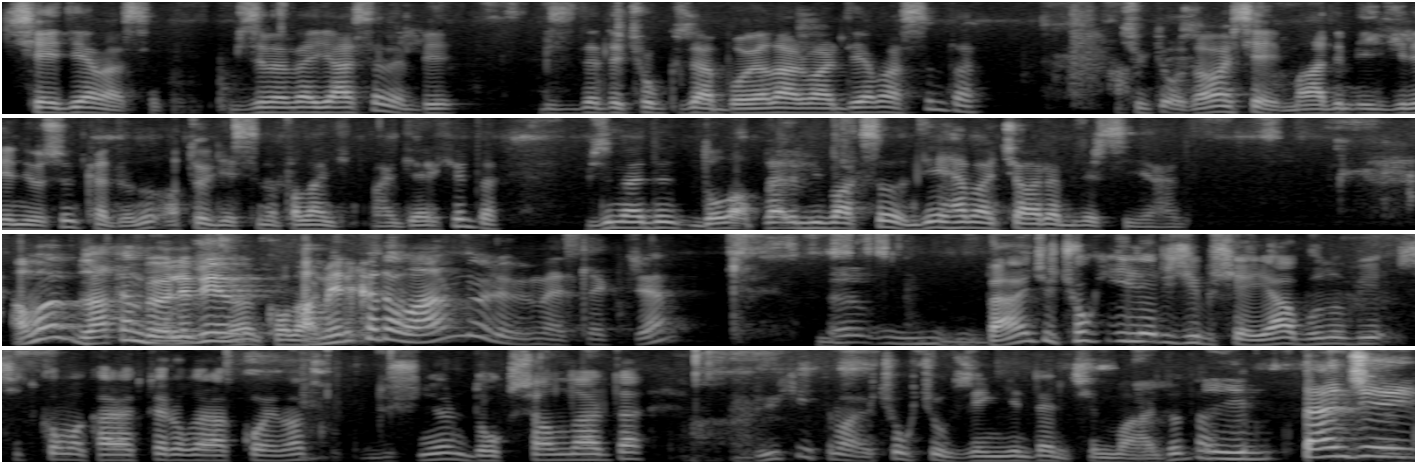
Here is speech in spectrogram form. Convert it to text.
şey diyemezsin. Bizim eve gelsene bir bizde de çok güzel boyalar var diyemezsin de. Çünkü o zaman şey madem ilgileniyorsun kadının atölyesine falan gitmen gerekir de bizim evde dolaplara bir baksana diye hemen çağırabilirsin yani. Ama zaten böyle dışında bir kolay. Amerika'da var mı böyle bir meslek Cem? Ee, Bence çok ilerici bir şey ya. Bunu bir sitcom'a karakter olarak koymak düşünüyorum. 90'larda büyük ihtimalle çok çok zenginler için vardı da. e, Bence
